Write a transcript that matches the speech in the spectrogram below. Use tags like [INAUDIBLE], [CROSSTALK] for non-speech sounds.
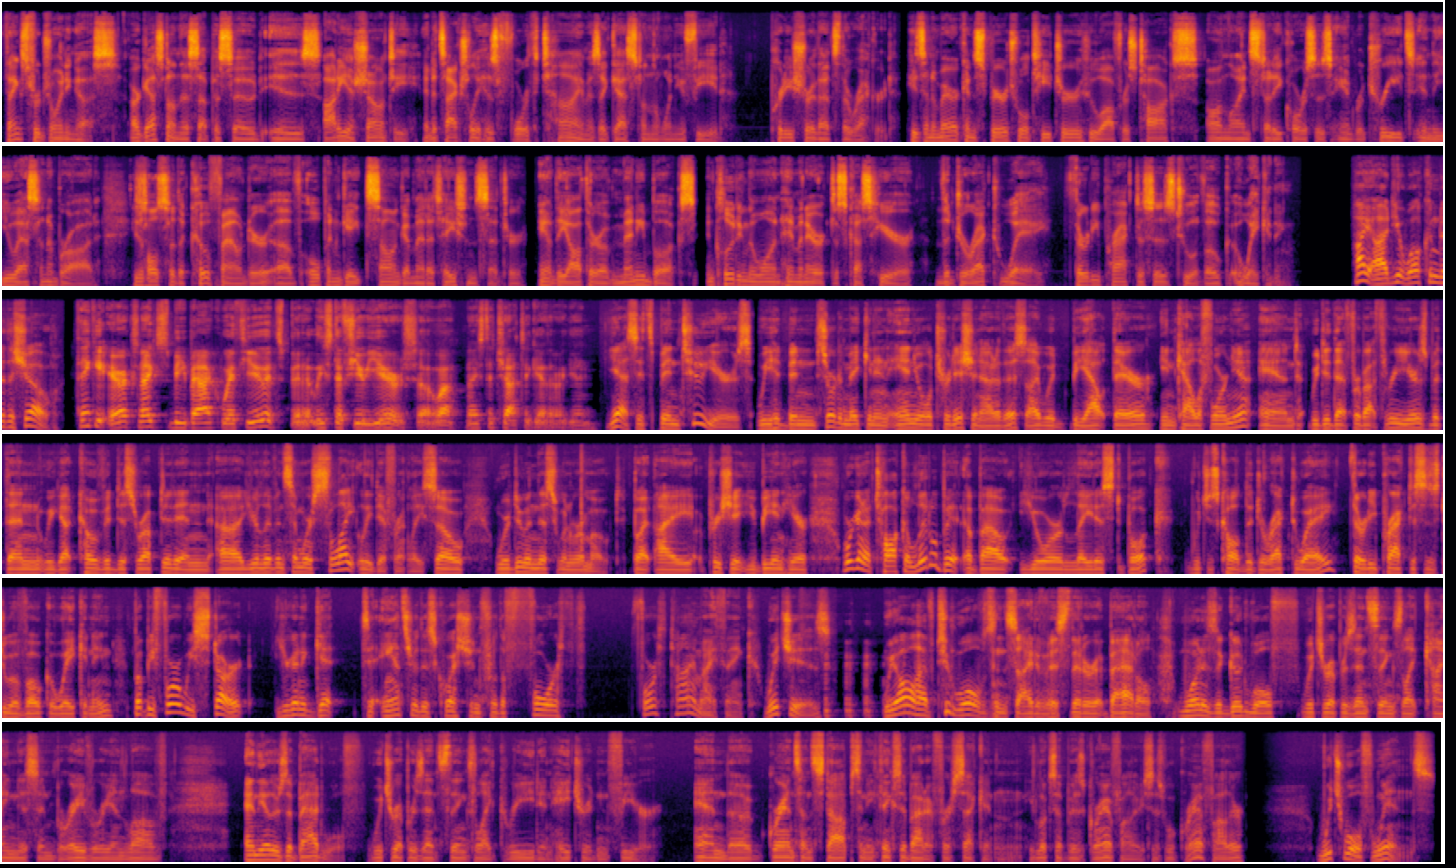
Thanks for joining us. Our guest on this episode is Adyashanti, and it's actually his fourth time as a guest on the one you feed. Pretty sure that's the record. He's an American spiritual teacher who offers talks, online study courses, and retreats in the U.S. and abroad. He's also the co founder of Open Gate Sangha Meditation Center and the author of many books, including the one him and Eric discuss here The Direct Way 30 Practices to Evoke Awakening. Hi, Adya. Welcome to the show. Thank you, Eric. It's nice to be back with you. It's been at least a few years, so uh, nice to chat together again. Yes, it's been two years. We had been sort of making an annual tradition out of this. I would be out there in California, and we did that for about three years, but then we got COVID disrupted, and uh, you're living somewhere slightly differently. So we're doing this one remote, but I appreciate you being here. We're going to talk a little bit about your latest book, which is called The Direct Way 30 Practices to Evoke Awakening. But before we start, you're going to get to answer this question for the fourth fourth time, I think, which is [LAUGHS] we all have two wolves inside of us that are at battle. One is a good wolf, which represents things like kindness and bravery and love. And the other is a bad wolf, which represents things like greed and hatred and fear. And the grandson stops and he thinks about it for a second and he looks up at his grandfather. He says, Well, grandfather, which wolf wins?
